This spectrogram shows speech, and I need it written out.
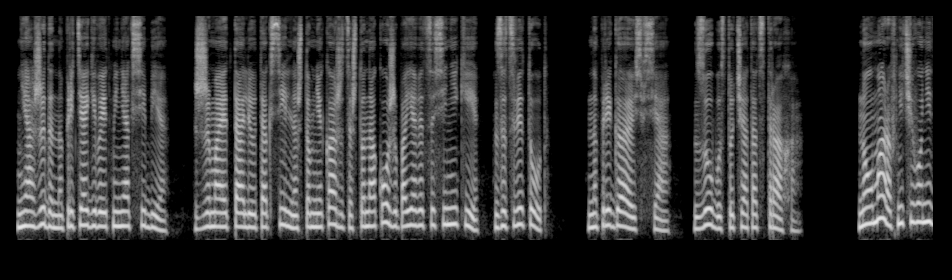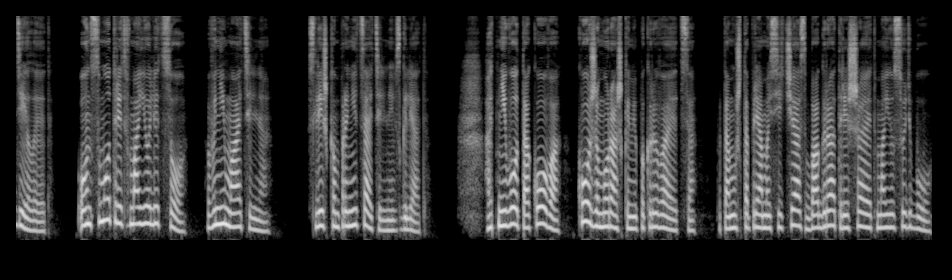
Неожиданно притягивает меня к себе, сжимает талию так сильно, что мне кажется, что на коже появятся синяки, зацветут. Напрягаюсь вся, зубы стучат от страха. Но Умаров ничего не делает. Он смотрит в мое лицо, внимательно, слишком проницательный взгляд. От него такого кожа мурашками покрывается, потому что прямо сейчас Баграт решает мою судьбу.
